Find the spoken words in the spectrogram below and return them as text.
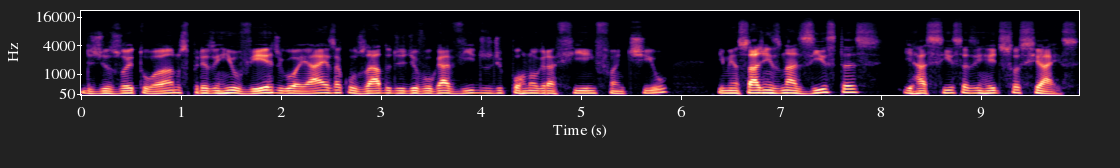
de 18 anos, preso em Rio Verde, Goiás, acusado de divulgar vídeos de pornografia infantil e mensagens nazistas e racistas em redes sociais.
